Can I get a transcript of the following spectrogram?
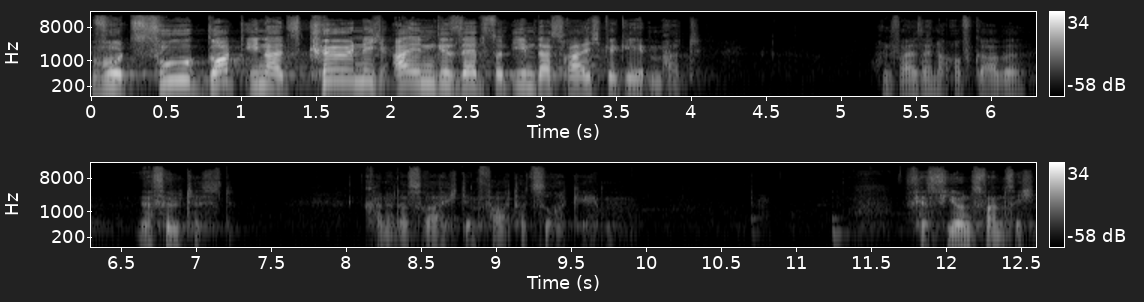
wozu Gott ihn als König eingesetzt und ihm das Reich gegeben hat. Und weil seine Aufgabe erfüllt ist, kann er das Reich dem Vater zurückgeben. Vers 24.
